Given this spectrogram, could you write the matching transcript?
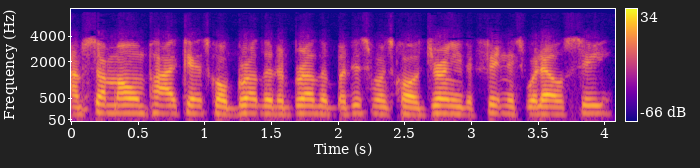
I'm starting my own podcast called Brother to Brother, but this one's called Journey to Fitness with LC.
